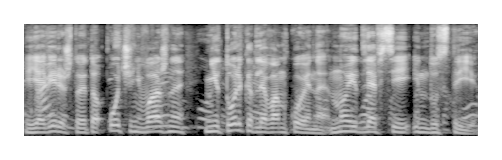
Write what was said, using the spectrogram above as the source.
И я верю, что это очень важно не только для ванкоина, но и для всей индустрии.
